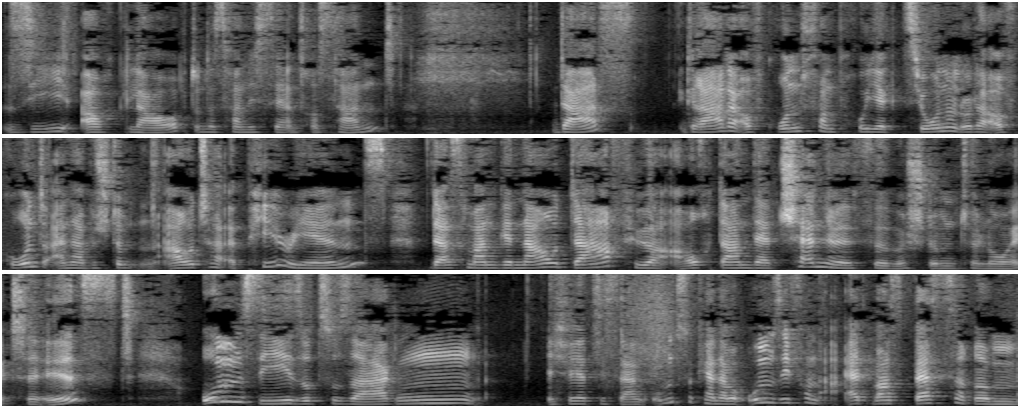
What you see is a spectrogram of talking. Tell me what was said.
sie auch glaubt, und das fand ich sehr interessant, dass gerade aufgrund von Projektionen oder aufgrund einer bestimmten Outer Appearance, dass man genau dafür auch dann der Channel für bestimmte Leute ist, um sie sozusagen, ich will jetzt nicht sagen umzukehren, aber um sie von etwas Besserem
